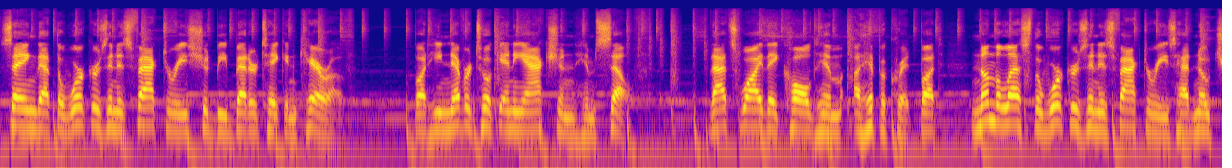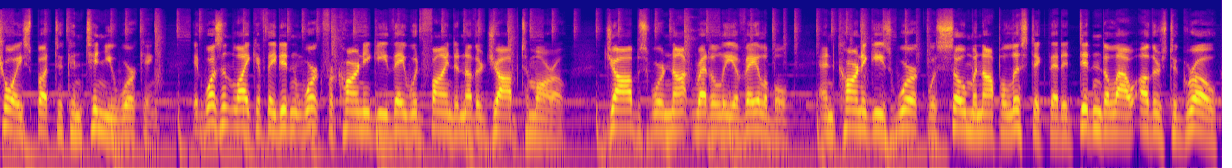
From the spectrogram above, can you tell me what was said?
saying that the workers in his factories should be better taken care of. But he never took any action himself. That's why they called him a hypocrite, but Nonetheless, the workers in his factories had no choice but to continue working. It wasn't like if they didn't work for Carnegie, they would find another job tomorrow. Jobs were not readily available, and Carnegie's work was so monopolistic that it didn't allow others to grow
